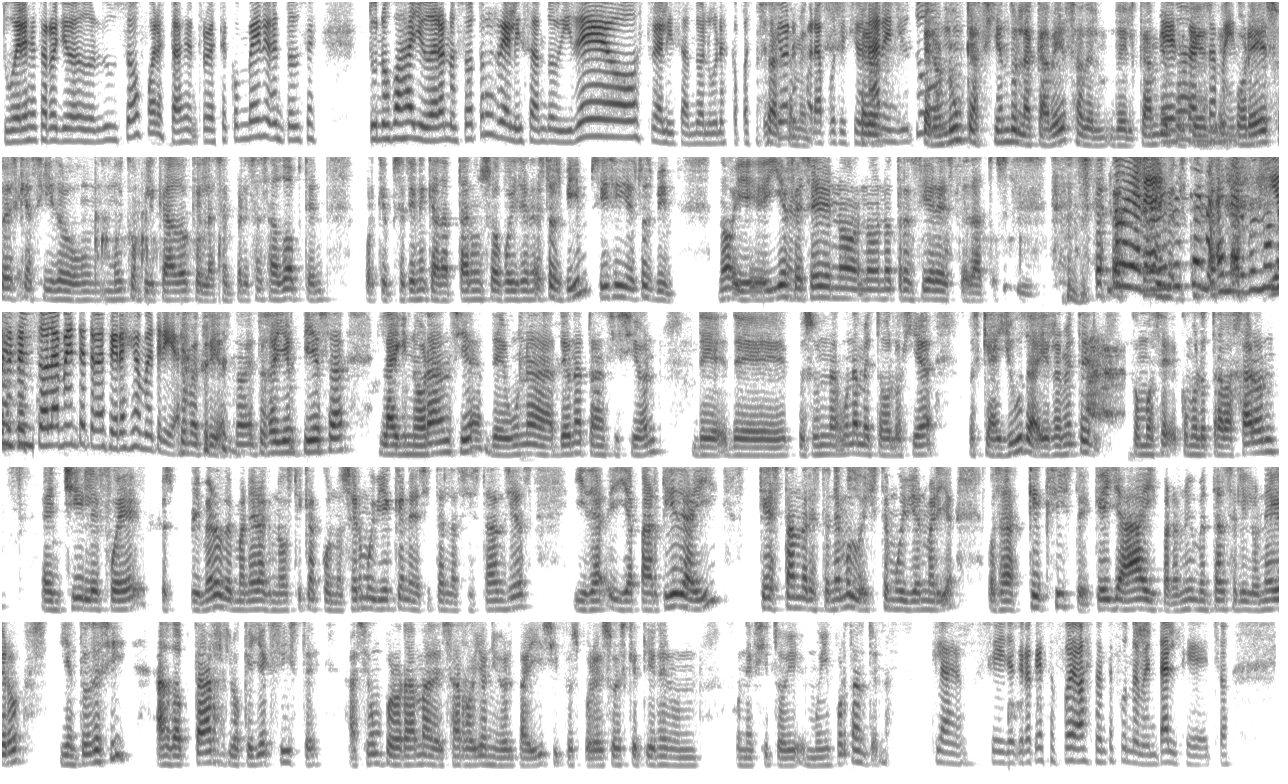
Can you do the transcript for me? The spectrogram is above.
tú eres desarrollador de un software, estás dentro de este convenio, entonces tú nos vas a ayudar a nosotros realizando videos, realizando algunas capacitaciones para posicionar en YouTube. Pero nunca siendo la cabeza del, del cambio, porque por eso es que ha sido muy complicado que las empresas adopten, porque se tienen que adaptar un software y dicen, ¿esto es BIM? Sí, sí, esto es BIM. ¿no? Y IFC no, no, no transfiere este datos. no, y es que en, algún momento... IFC solamente transfiere geometría. Geometrías, ¿no? Entonces ahí empieza la ignorancia de una, de una transición de, de pues una, metodología pues que ayuda. Y realmente como, se, como lo trabajaron en Chile fue pues primero de manera agnóstica conocer muy bien qué necesitan las instancias y, y a partir de ahí qué estándares tenemos, lo dijiste muy bien María, o sea, qué existe, qué ya hay para no inventarse el hilo negro. Y entonces sí, adaptar lo que ya existe hacia un programa de desarrollo a nivel país y pues por eso es que tienen un, un éxito muy importante, ¿no? Claro, sí, yo creo que eso fue bastante fundamental, sí, de hecho.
